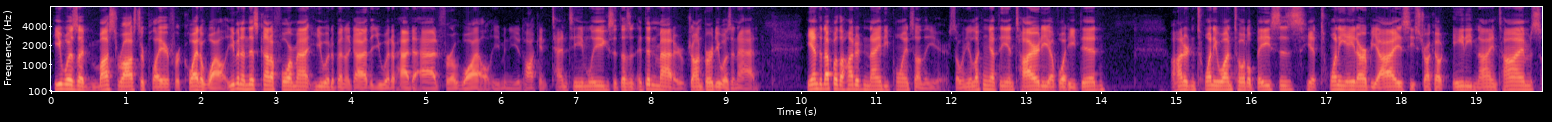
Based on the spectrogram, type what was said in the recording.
he was a must roster player for quite a while. Even in this kind of format, he would have been a guy that you would have had to add for a while. Even you're talking 10 team leagues, it doesn't it didn't matter. Jon Berti was an ad. He ended up with 190 points on the year. So when you're looking at the entirety of what he did, 121 total bases, he had 28 RBIs, he struck out 89 times.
